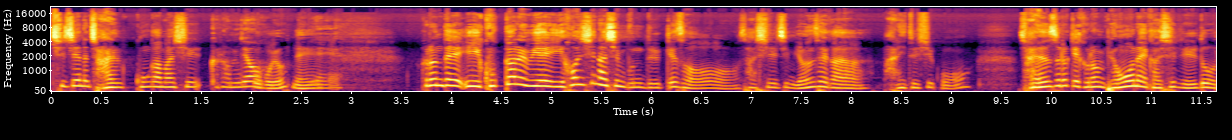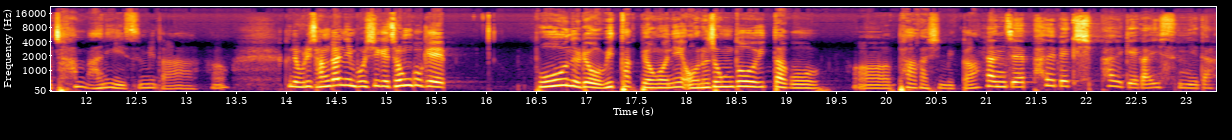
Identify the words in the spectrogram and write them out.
취지에는 잘 공감하실 그럼요. 거고요. 네. 네. 그런데 이 국가를 위해 이 헌신하신 분들께서 사실 지금 연세가 많이 드시고 자연스럽게 그런 병원에 가실 일도 참 많이 있습니다. 어? 근데 우리 장관님 보시기에 전국에 보훈의료 위탁병원이 어느 정도 있다고 어, 파악하십니까? 현재 818개가 있습니다.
